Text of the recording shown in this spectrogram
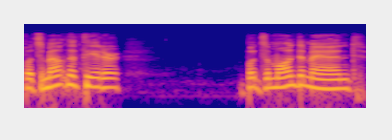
Puts them out in the theater, puts them on demand,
